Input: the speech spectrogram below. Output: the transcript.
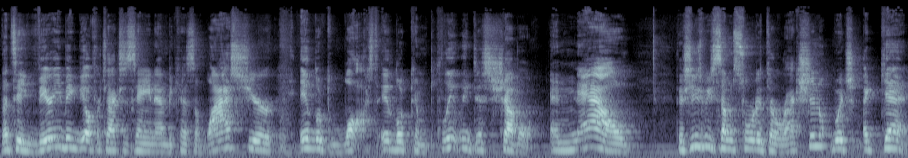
That's a very big deal for Texas A&M because last year it looked lost. It looked completely disheveled. And now there seems to be some sort of direction, which again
